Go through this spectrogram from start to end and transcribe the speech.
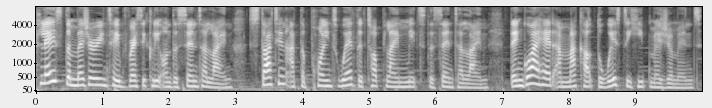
Place the measuring tape vertically on the center line, starting at the point where the top line meets the center line. Then go ahead and mark out the waist to hip measurement.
